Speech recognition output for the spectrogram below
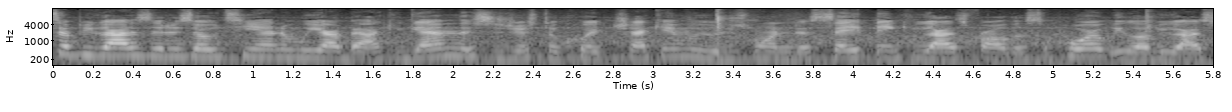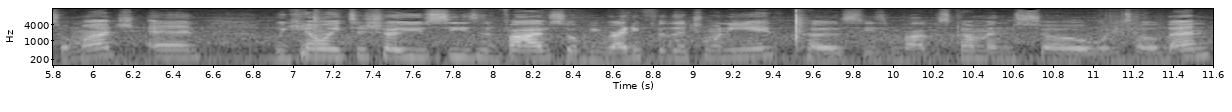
what's up, you guys? It is OTN, and we are back again. This is just a quick check-in. We just wanted to say thank you guys for all the support. We love you guys so much, and we can't wait to show you Season 5, so be ready for the 28th, because Season 5 is coming. So until then,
